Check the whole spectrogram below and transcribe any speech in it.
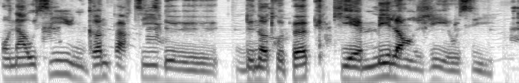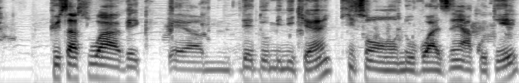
on a aussi une grande partie de, de notre peuple qui est mélangé aussi. Que ça soit avec euh, des Dominicains qui sont nos voisins à côté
